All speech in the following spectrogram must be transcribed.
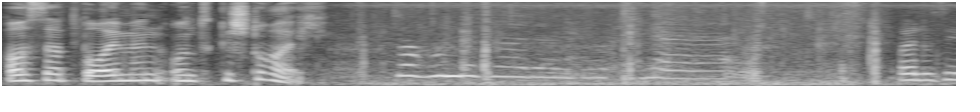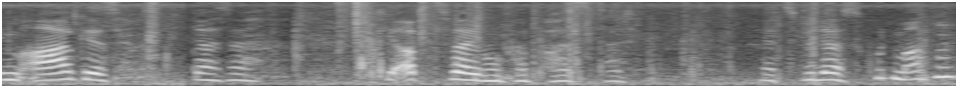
außer Bäumen und Gesträuch. Warum ist er denn so schnell? Weil es ihm arg ist, dass er die Abzweigung verpasst hat. Jetzt will er es gut machen.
